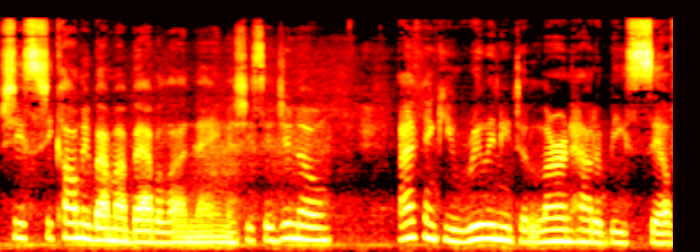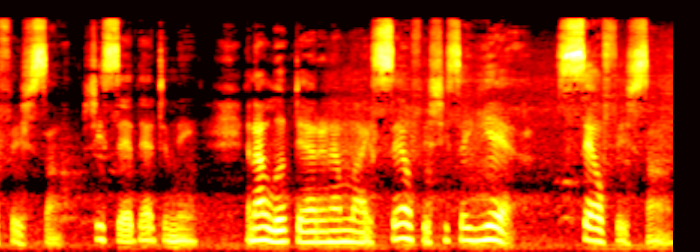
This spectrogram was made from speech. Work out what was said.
she she called me by my Babylon name and she said, "You know, I think you really need to learn how to be selfish son." She said that to me. And I looked at her and I'm like, selfish? She said, yeah, selfish son.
